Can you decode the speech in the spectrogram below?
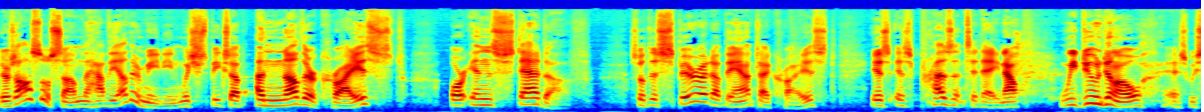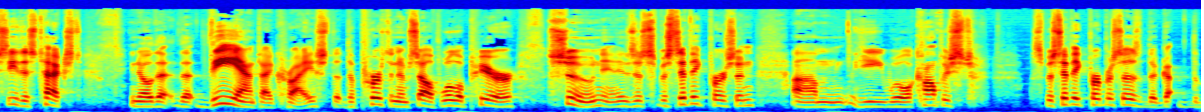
There's also some that have the other meaning, which speaks of another Christ or instead of. So the spirit of the Antichrist is, is present today. Now, we do know, as we see this text, you know, that the, the Antichrist, the, the person himself, will appear soon. He is a specific person. Um, he will accomplish specific purposes. The, the,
